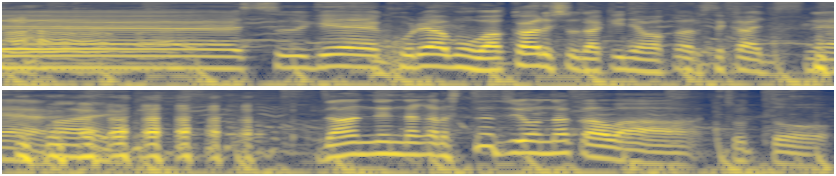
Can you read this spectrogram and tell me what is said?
えー、すげえ。これはもう分かる人だけには分かる世界ですね、はい。残念ながらスタジオの中はちょっと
